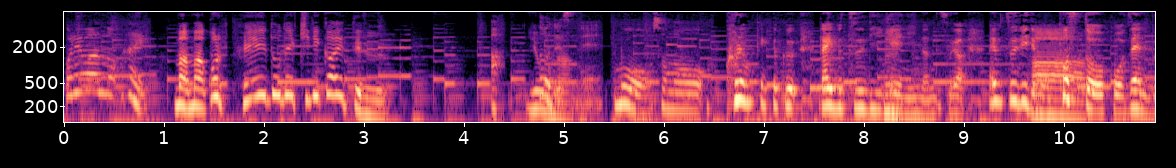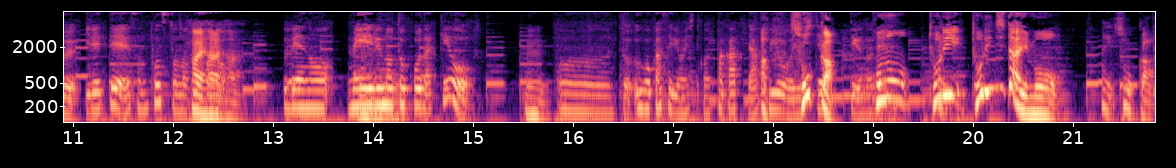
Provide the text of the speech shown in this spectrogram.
これはあの、はい。まあまあ、これフェードで切り替えてるあような。そうですね。もう、その、これも結局、ライブ 2D 芸人なんですが、ライブ 2D でもポストをこう全部入れて、そのポストのこのはいはいは上のメールのとこだけを、い。うん。うーんと動かせるようにして、このパカって開くようにあしてそっかっていうので。この鳥、鳥自体も、はいそうか。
